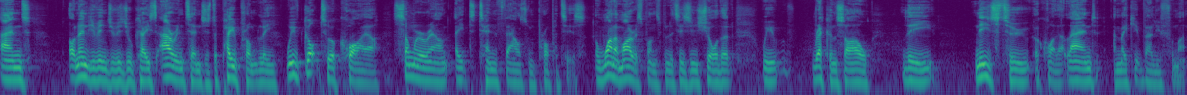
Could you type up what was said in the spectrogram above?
and on any individual case, our intent is to pay promptly. We've got to acquire somewhere around eight to 10,000 properties. And one of my responsibilities is ensure that we reconcile the needs to acquire that land and make it value for money.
